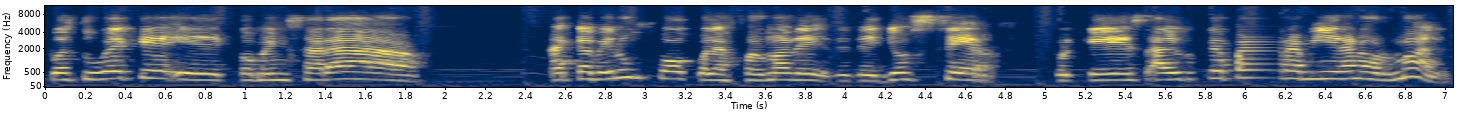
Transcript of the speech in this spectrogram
pues tuve que eh, comenzar a, a, cambiar un poco la forma de, de, yo ser porque es algo que para mí era normal.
